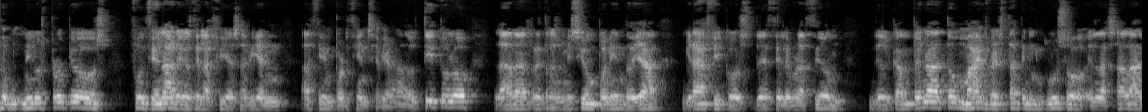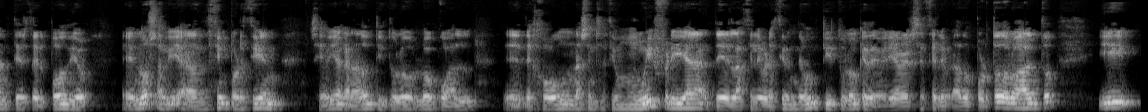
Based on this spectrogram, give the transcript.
ni los propios funcionarios de la FIA sabían al 100% si había ganado el título, la retransmisión poniendo ya gráficos de celebración del campeonato, Max Verstappen incluso en la sala antes del podio eh, no sabía al 100% si había ganado el título, lo cual eh, dejó una sensación muy fría de la celebración de un título que debería haberse celebrado por todo lo alto y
